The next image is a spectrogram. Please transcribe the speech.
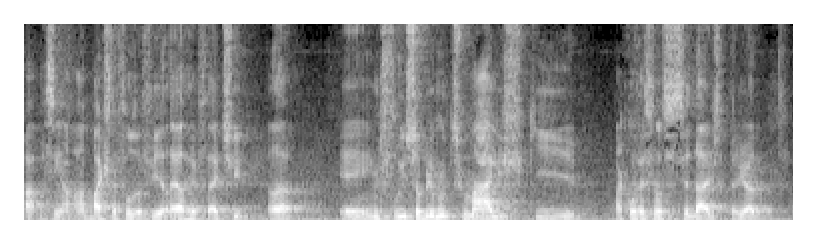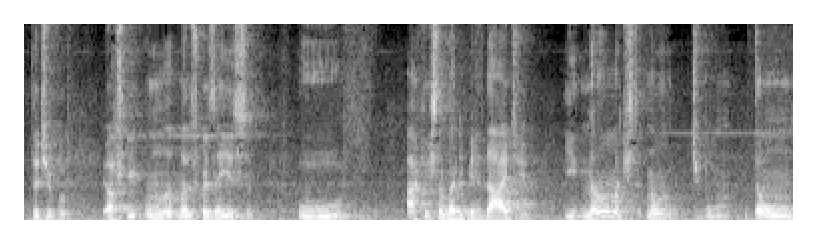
assim, a, a baixa da filosofia, ela reflete, ela é, influi sobre muitos males que acontecem na sociedade, tá ligado? Então, tipo, eu acho que uma, uma das coisas é isso. O, a questão da liberdade, e não uma questão, não, tipo, tão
